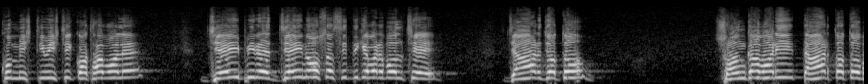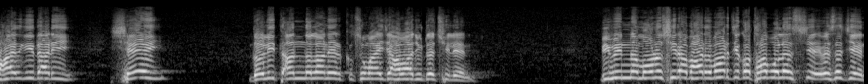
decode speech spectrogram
খুব মিষ্টি মিষ্টি কথা বলে। যেই পীরের, যেই নৌসাদ সিদ্দিক এবার বলছে, যার যত সংখ্যা ভারী তার তত ভাগিদারি। সেই দলিত আন্দোলনের সময় যে আওয়াজ উঠেছিলেন। বিভিন্ন মনীষীরা বারবার যে কথা বলে এসেছেন।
